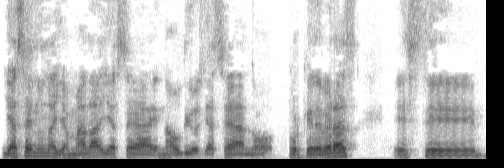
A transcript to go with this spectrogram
ya sea en una llamada, ya sea en audios, ya sea, ¿no? Porque de veras, este,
